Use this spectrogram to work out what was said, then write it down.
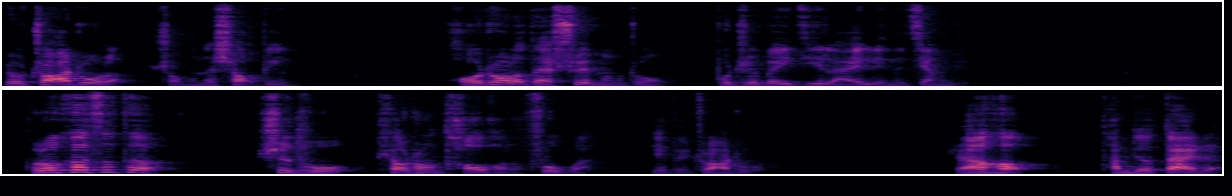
又抓住了守门的哨兵，活捉了在睡梦中不知危机来临的将军。普罗克斯特试图跳窗逃跑的副官也被抓住了，然后他们就带着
